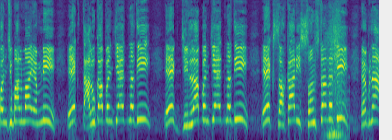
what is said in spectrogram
પંચમહાલમાં એમની એક તાલુકા પંચાયત નથી, એક જિલ્લા પંચાયત નથી, એક સહકારી સંસ્થા નથી, એમના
